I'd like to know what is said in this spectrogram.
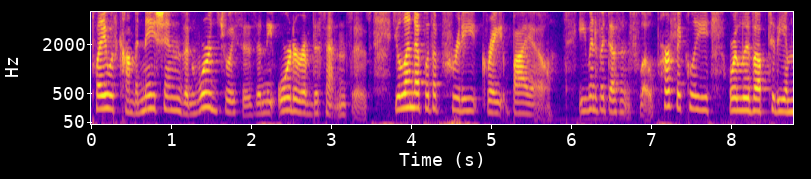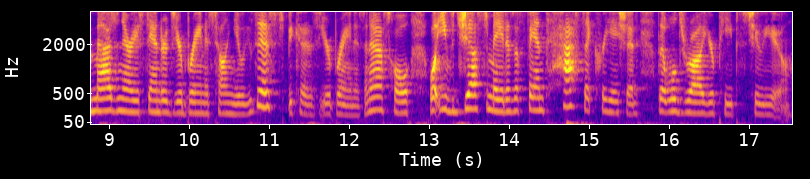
Play with combinations and word choices and the order of the sentences. You'll end up with a pretty great bio. Even if it doesn't flow perfectly or live up to the imaginary standards your brain is telling you exist because your brain is an asshole, what you've just made is a fantastic creation that will draw your peeps to you.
